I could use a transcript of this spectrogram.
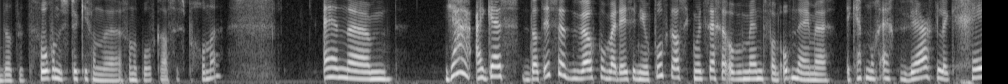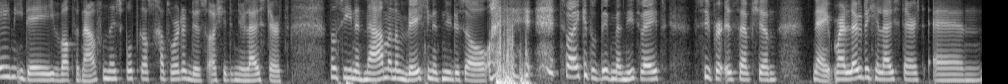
dat het volgende stukje van de, van de podcast is begonnen. En um, ja, I guess dat is het. Welkom bij deze nieuwe podcast. Ik moet zeggen, op het moment van opnemen, ik heb nog echt werkelijk geen idee wat de naam van deze podcast gaat worden. Dus als je dit nu luistert, dan zie je het naam en dan weet je het nu dus al. Terwijl ik het op dit moment niet weet. Super Inception. Nee, maar leuk dat je luistert. En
